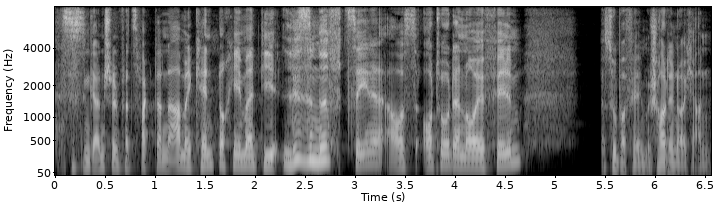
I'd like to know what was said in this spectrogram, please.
Das ist ein ganz schön verzwackter Name. Kennt noch jemand die Lismith-Szene aus Otto, der neue Film? Super Film, schaut ihn euch an.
